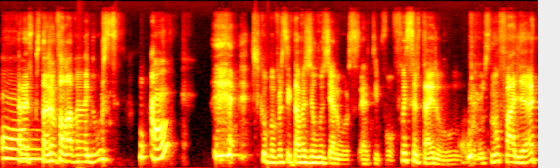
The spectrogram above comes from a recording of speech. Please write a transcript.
Parece que estás a falar bem do urso. Hã? Desculpa, parecia que estavas a elogiar o urso. É tipo, foi certeiro, o urso não falha.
